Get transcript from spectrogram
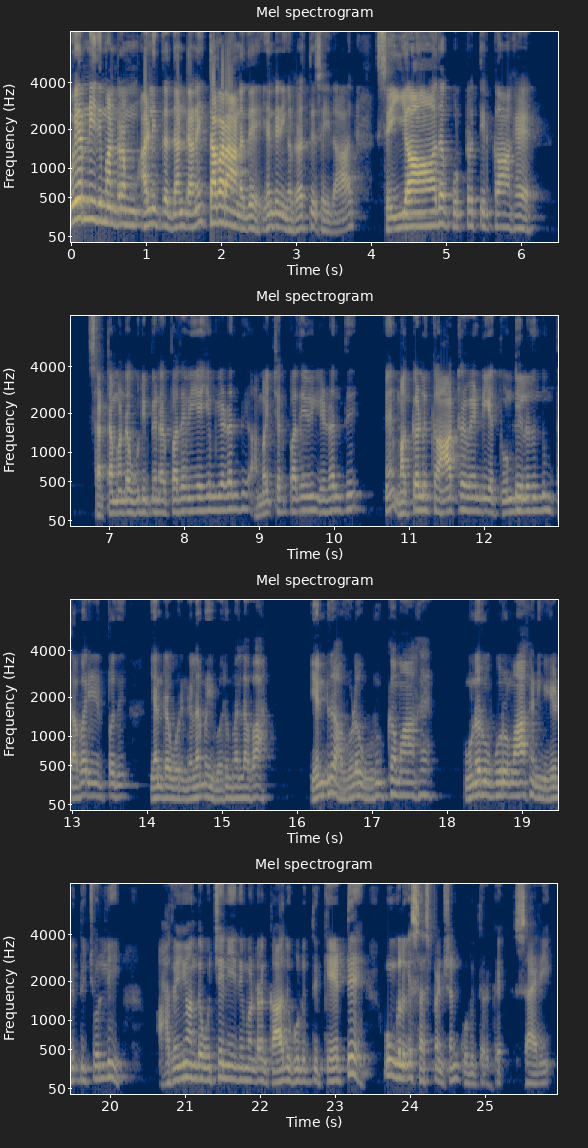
உயர்நீதிமன்றம் அளித்த தண்டனை தவறானது என்று நீங்கள் ரத்து செய்தால் செய்யாத குற்றத்திற்காக சட்டமன்ற உறுப்பினர் பதவியையும் இழந்து அமைச்சர் பதவியும் இழந்து மக்களுக்கு ஆற்ற வேண்டிய தொண்டிலிருந்தும் தவறி நிற்பது என்ற ஒரு நிலைமை வருமல்லவா? என்று அவ்வளோ உருக்கமாக உணர்வுபூர்வமாக நீங்கள் எடுத்து சொல்லி அதையும் அந்த உச்ச நீதிமன்றம் காது கொடுத்து கேட்டு உங்களுக்கு சஸ்பென்ஷன் கொடுத்துருக்கு. சரி.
